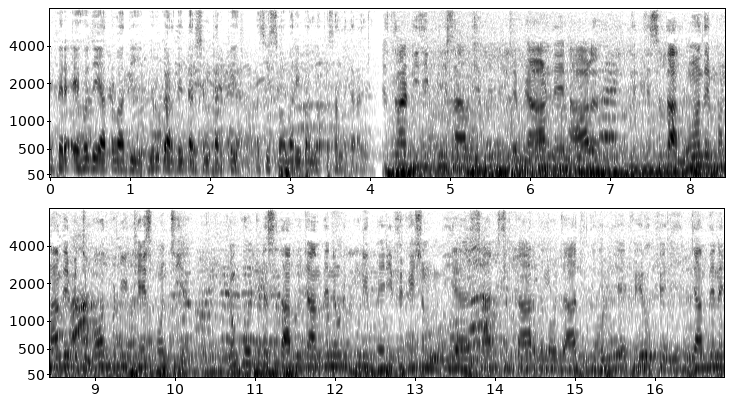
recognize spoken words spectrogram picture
ਤੇ ਫਿਰ ਇਹੋ ਜਿਹੇ ਅੱਤਵਾਦੀ ਗੁਰੂ ਘਰ ਦੇ ਦਰਸ਼ਨ ਕਰਕੇ ਅਸੀਂ 100 ਵਾਰੀ ਬਣਨਾ ਪਸੰਦ ਕਰਾਂਗੇ। ਇਸ ਤਰ੍ਹਾਂ ਡੀਜੀਪੀ ਸਾਹਿਬ ਦੇ ਦੇ ਬਿਆਨ ਦੇ ਨਾਲ ਇੱਥੇ ਸ਼ਰਧਾਲੂਆਂ ਦੇ ਮਨਾਂ ਦੇ ਵਿੱਚ ਬਹੁਤ ਵੱਡੀ ਠੇਸ ਪਹੁੰਚੀ ਹੈ। ਕਿਉਂਕਿ ਉਹ ਜਿਹੜੇ ਸ਼ਰਧਾਲੂ ਜਾਂਦੇ ਨੇ ਉਹਦੀ ਪੂਰੀ ਵੈਰੀਫਿਕੇਸ਼ਨ ਹੁੰਦੀ ਹੈ ਸਾਰੀ ਸਰਕਾਰ ਵੱਲੋਂ ਜਾਂਚ ਦਿੱਤੀ ਜਾਂਦੀ ਹੈ ਫਿਰ ਉੱਥੇ ਜਾਂਦੇ ਨੇ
